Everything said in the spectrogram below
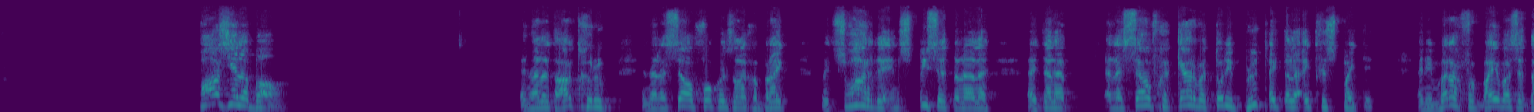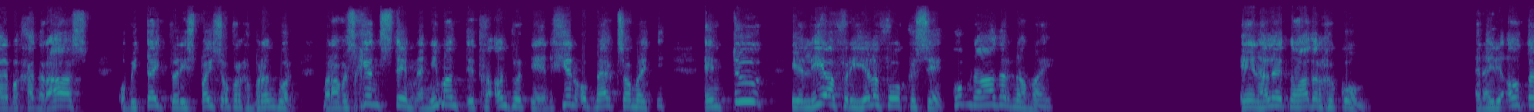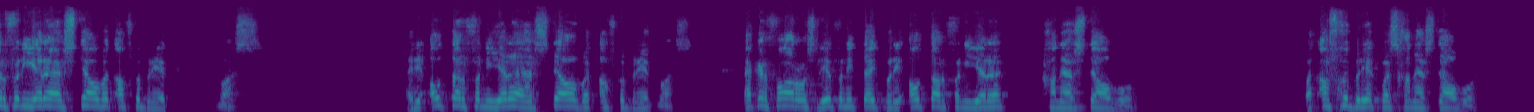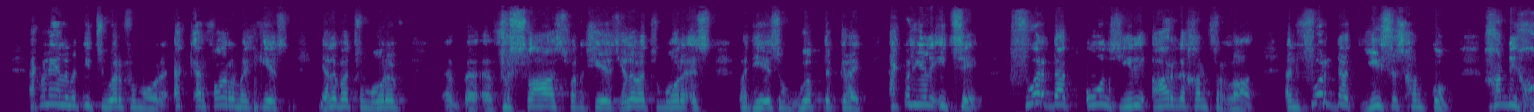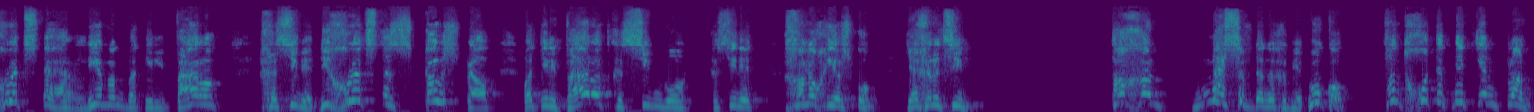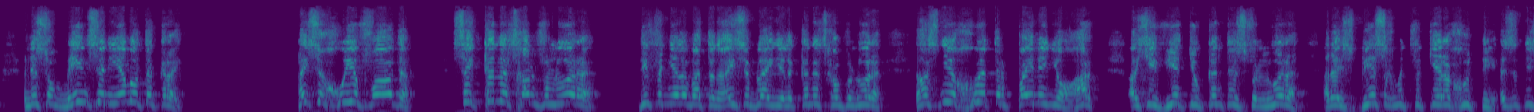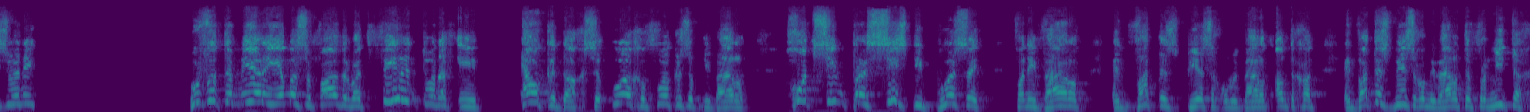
Waar is julle baal? En hulle het hard geroep en hulle self volgens hulle gebruik met swaarde en spiese het hulle hulle het hulle hulle self gekerwe tot die bloed uit hulle uitgespuit het. In die middag verby was dit hulle begin raas op die tyd wat die spysoffer gebring word, maar daar was geen stem en niemand het geantwoord nie en geen opmerksaamheid nie. En toe Elia vir die hele volk gesê: "Kom nader na my." En hulle het nader gekom. En hy die altaar van die Here herstel wat afgebreek was. Hy die altaar van die Here herstel wat afgebreek was. Ek ervaar ons leef in die tyd waar die altaar van die Here gaan herstel word. Wat afgebreek was gaan herstel word. Ek wil hê julle moet iets hoor vanmôre. Ek ervaar in my gees, julle wat vanmôre uh, uh, uh, verslaas van gees, julle wat vanmôre is wat hier is om hoop te kry. Ek wil julle iets sê voordat ons hierdie aarde gaan verlaat en voordat Jesus gaan kom, gaan die grootste herlewing wat hierdie wêreld gesien het, die grootste skouspel wat hierdie wêreld gesien word, gesien het, gaan nog eers kom. Jy gaan dit sien. Daar gaan massive dinge gebeur. Hoekom? Want God het net een plan en dis om mense in die hemel te kry. Hy's 'n goeie Vader. Sy kinders gaan verlore. Die van julle wat in huise bly en julle kinders gaan verlore, daar's nie 'n groter pyn in jou hart as jy weet jou kind is verlore en hy's besig met verkeerde goed nie. Is dit nie so nie? Hoeveel te meer Hemelse Vader wat 24 uur elke dag se oë gefokus op die wêreld. God sien presies die boosheid van die wêreld en wat is besig om die wêreld aan te gaan en wat is besig om die wêreld te vernietig.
